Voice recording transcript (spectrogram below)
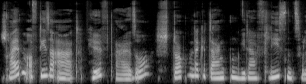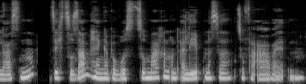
Schreiben auf diese Art hilft also, stockende Gedanken wieder fließen zu lassen, sich Zusammenhänge bewusst zu machen und Erlebnisse zu verarbeiten.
